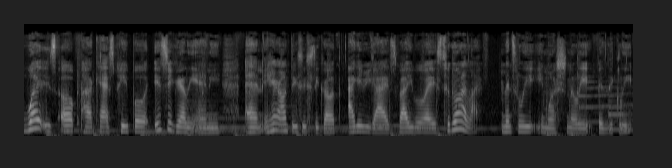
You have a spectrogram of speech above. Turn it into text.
What is up, podcast people? It's your girlie Annie, and here on 360 Growth, I give you guys valuable ways to grow in life mentally, emotionally, physically,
